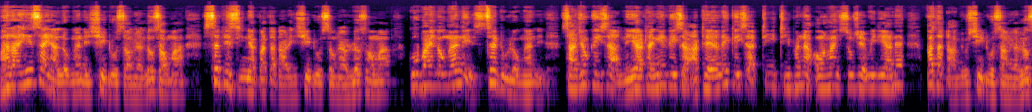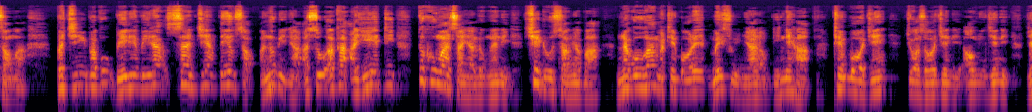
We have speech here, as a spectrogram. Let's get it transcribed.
ဘာသာရေးဆိုင်ရာလုပ်ငန်းတွေရှေ့တိုးဆောင်ရလှုပ်ဆောင်မှာစက်ပစ္စည်းနဲ့ပတ်သက်တာတွေရှေ့တိုးဆောင်ရလှုပ်ဆောင်မှာကိုယ်ပိုင်လုပ်ငန်းတွေစက်တူလုပ်ငန်းတွေစာချုပ်ကိစ္စနေရာထိုင်ခင်းကိစ္စအထည်အလိပ်ကိစ္စ TT ဖနက် online social media နဲ့ပတ်သက်တာမျိုးရှေ့တိုးဆောင်ရလှုပ်ဆောင်မှာပကြီးပပုဘေးရင်ဘေရစံကြံတရုပ်ဆောင်အနုပညာအစိုးအခအရေးအတီးတစ်ခုမှဆိုင်ရာလုပ်ငန်းတွေရှေ့တိုးဆောင်ရပါငကိုကမထင်ပေါ်တဲ့မိတ်ဆွေများတော့ဒီနှစ်ဟာထင်ပေါ်ခြင်း ကြော်စောခြင်းတွေအောင်မြင်ခြင်းတွေရ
